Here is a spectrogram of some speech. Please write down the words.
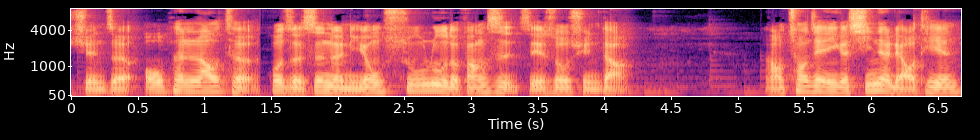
选择 Open Router，或者是呢你用输入的方式直接搜寻到，然后创建一个新的聊天，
